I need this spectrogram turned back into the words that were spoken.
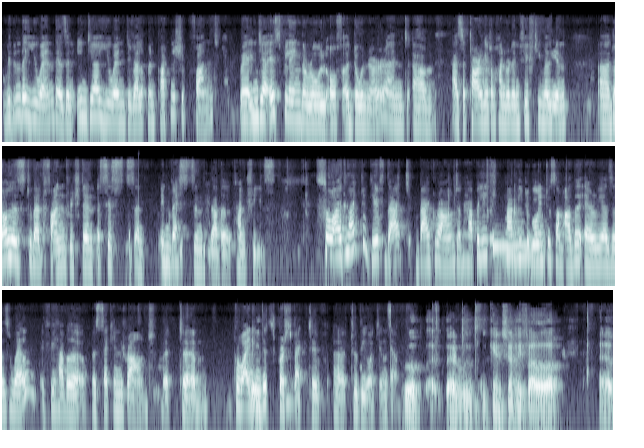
within the UN, there's an India UN Development Partnership Fund where India is playing the role of a donor and um, has a target of 150 million dollars to that fund, which then assists and invests in these other countries. So I'd like to give that background and happily happy to go into some other areas as well if we have a, a second round. But um, providing this perspective uh, to the audience. Yeah. Well, uh, we, we can certainly follow up uh,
